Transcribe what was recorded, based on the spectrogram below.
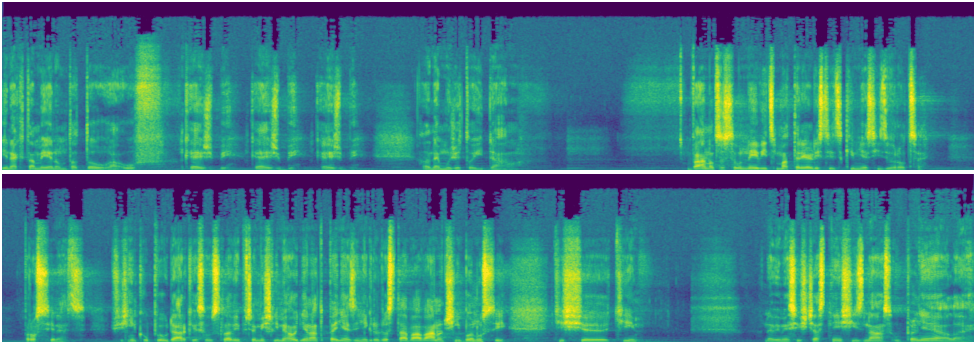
Jinak tam je jenom ta touha, uf, kežby, kežby, kežby, ale nemůže to jít dál. Vánoce jsou nejvíc materialistický měsíc v roce. Prosinec všichni kupují dárky, jsou slavy, přemýšlíme hodně nad penězi, někdo dostává vánoční bonusy, tiž eh, ti, nevím, jestli šťastnější z nás úplně, ale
